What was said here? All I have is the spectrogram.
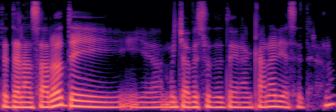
desde Lanzarote y, y muchas veces desde Gran Canaria, etc., ¿no?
